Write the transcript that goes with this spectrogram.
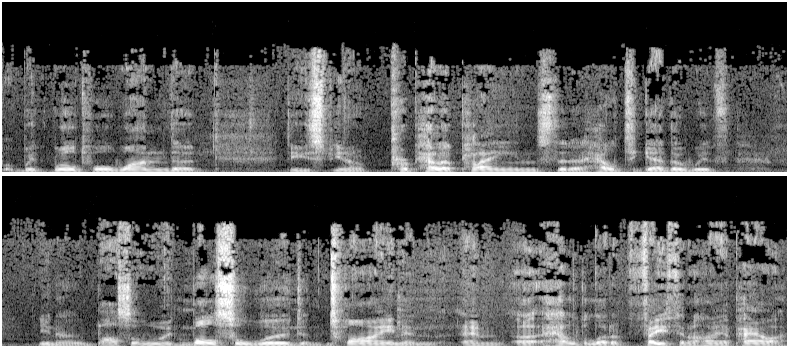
with World War One. The these you know propeller planes that are held together with you know balsa wood. And, balsa wood and twine and and a hell of a lot of faith in a higher power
